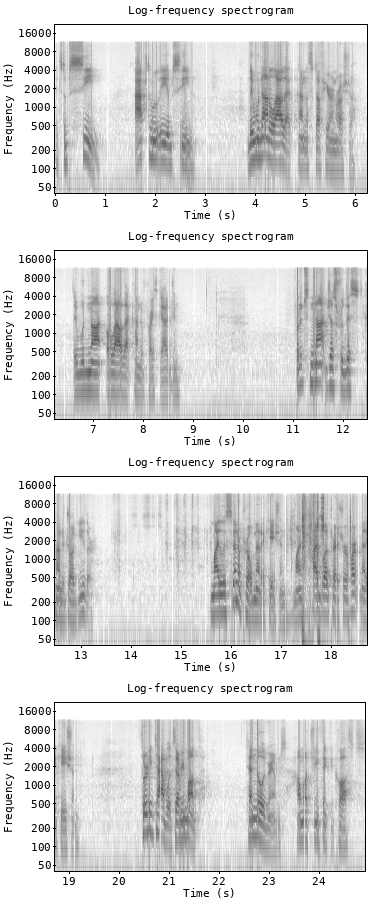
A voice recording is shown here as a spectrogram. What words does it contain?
It's obscene. Absolutely obscene. They would not allow that kind of stuff here in Russia. They would not allow that kind of price gouging. But it's not just for this kind of drug either. My lisinopril medication, my high blood pressure heart medication, 30 tablets every month, 10 milligrams. How much do you think it costs?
